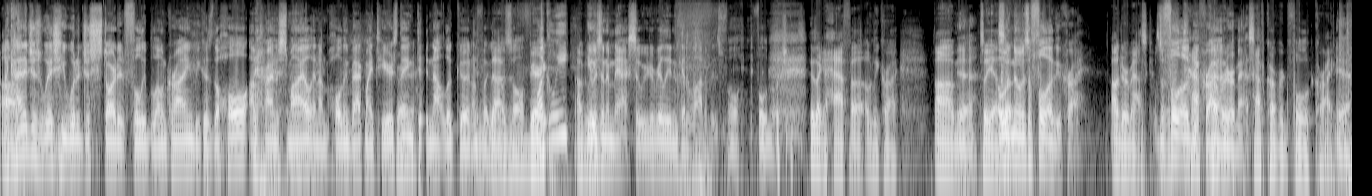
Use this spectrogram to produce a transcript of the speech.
I kind of just wish he would have just started fully blown crying because the whole I'm trying to smile and I'm holding back my tears thing Right. did not look good on Fuego no, it. Luckily, ugly. he was in a mask, so we really didn't get a lot of his full full emotions. was like a half uh, ugly cry. Um, Yeah. So yeah. Oh so no, it was a full ugly cry. under a mask. It was a full ugly cry under a mask. Half covered, full cry. Yeah.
